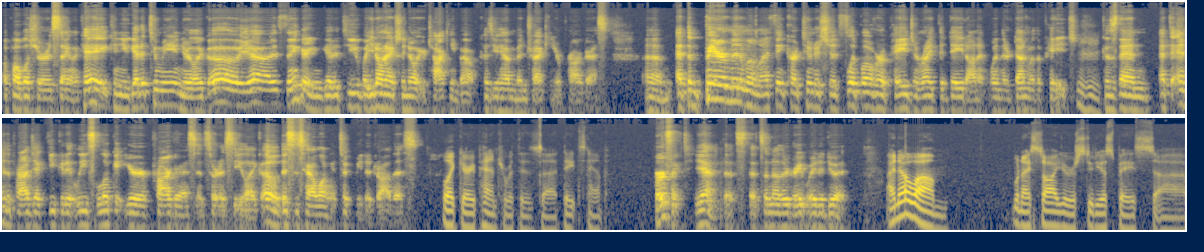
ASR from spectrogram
a publisher is saying like, hey, can you get it to me? And you're like, oh, yeah, I think I can get it to you, but you don't actually know what you're talking about because you haven't been tracking your progress. Um, at the bare minimum, I think cartoonists should flip over a page and write the date on it when they're done with a page, because mm-hmm. then at the end of the project, you could at least look at your progress and sort of see like, oh, this is how long it took me to draw this. Like Gary Panter with his uh, date stamp. Perfect. Yeah, that's that's another great way to do it. I know. Um, when I saw your studio space, uh,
